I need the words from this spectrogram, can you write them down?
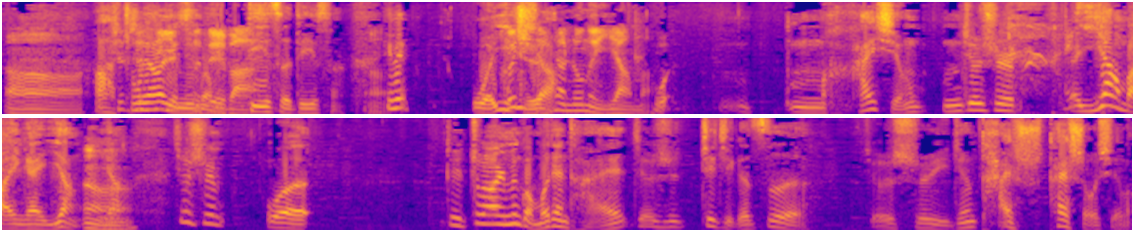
啊啊，是中央人民广播第一次对吧？第一次，第一次，因为我一和你直啊，想象中的一样吗？我嗯，还行，嗯，就是 呃一样吧，应该一样嗯。一样。就是我对中央人民广播电台，就是这几个字，就是已经太熟太熟悉了，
